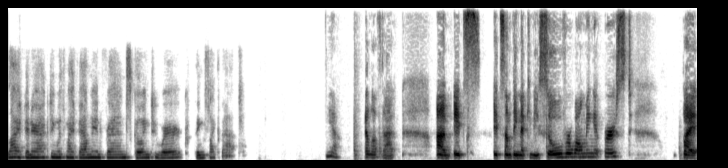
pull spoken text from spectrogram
life interacting with my family and friends, going to work, things like that. Yeah, I love that. Um, it's it's something that can be so overwhelming at first but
